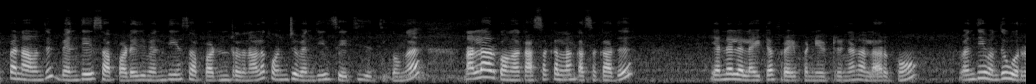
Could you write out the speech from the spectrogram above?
இப்போ நான் வந்து வெந்தய சாப்பாடு இது வெந்தயம் சாப்பாடுன்றதுனால கொஞ்சம் வெந்தயம் சேர்த்து சேர்த்திக்கோங்க. நல்லா இருக்குங்க கசக்கெல்லாம் கசக்காது. எண்ணெயில் லைட்டாக ஃப்ரை பண்ணி விட்டுருங்க நல்லாயிருக்கும் வெந்தயம் வந்து ஒரு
